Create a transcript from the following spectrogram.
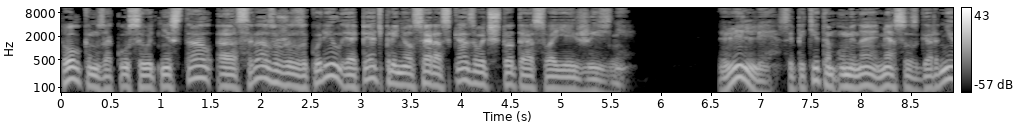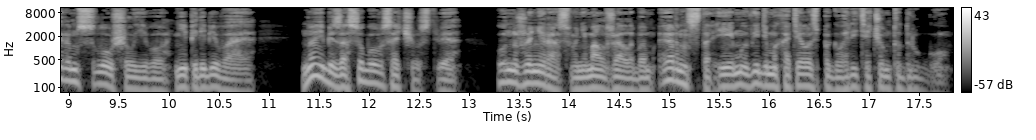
толком закусывать не стал, а сразу же закурил и опять принялся рассказывать что-то о своей жизни. Вилли, с аппетитом уминая мясо с гарниром, слушал его, не перебивая, но и без особого сочувствия, он уже не раз внимал жалобам Эрнста, и ему, видимо, хотелось поговорить о чем-то другом.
